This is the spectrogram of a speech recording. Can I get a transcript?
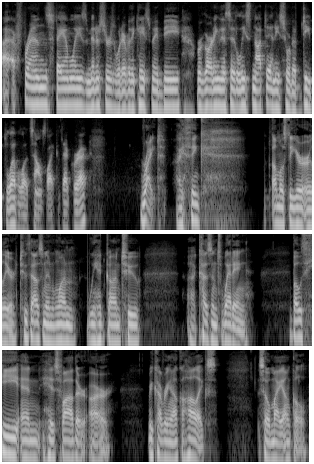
uh, friends, families, ministers, whatever the case may be, regarding this. At least not to any sort of deep level. It sounds like is that correct? Right. I think almost a year earlier, 2001, we had gone to a cousin's wedding. Both he and his father are recovering alcoholics. So my uncle,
